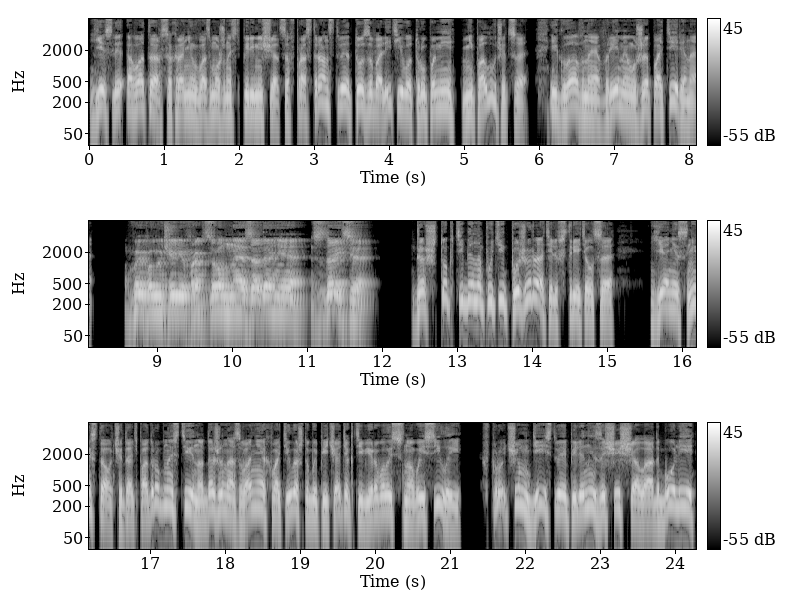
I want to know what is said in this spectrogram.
Если аватар сохранил возможность перемещаться в пространстве, то завалить его трупами не получится, и главное, время уже потеряно. «Вы получили фракционное задание «Сдайся». «Да чтоб тебе на пути пожиратель встретился!» Янис не стал читать подробности, но даже названия хватило, чтобы печать активировалась с новой силой. Впрочем, действие пелены защищало от боли,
